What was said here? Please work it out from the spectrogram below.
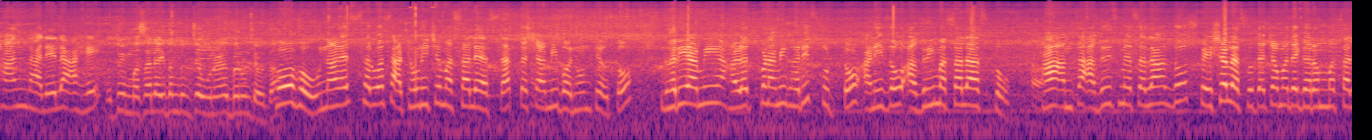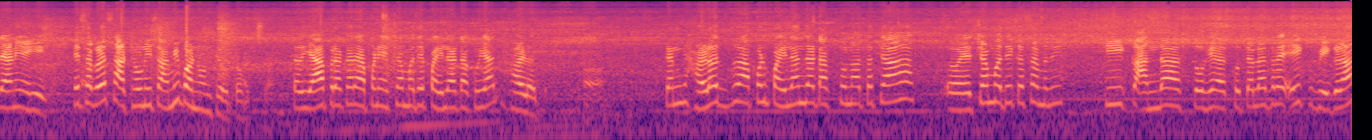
छान झालेला आहे. मग तुम्ही मसाले एकदम तुमच्या उन्हाळ्यात बनवून ठेवता? हो हो. उन्हाळ्यात सर्व साठवणीचे मसाले असतात तसे आम्ही बनवून ठेवतो. घरी आम्ही हळद पण आम्ही घरीच कुटतो आणि जो आगरी मसाला असतो हा. आमचा आगरी मसाला जो स्पेशल असतो त्याच्यामध्ये गरम मसाले आणि हे हे सगळं साठवणीचं आम्ही बनवून ठेवतो. अच्छा. तर या प्रकारे आपण याच्यामध्ये पहिला टाकूयात हळद. हा. कारण हळद जर आपण पहिल्यांदा टाकतो ना तर त्या अ, याच्यामध्ये कसं म्हणजे की कांदा असतो हे असतो त्याला जरा एक वेगळा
